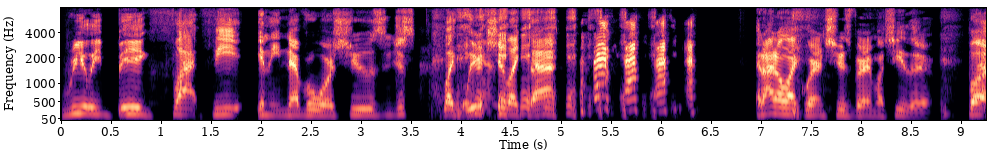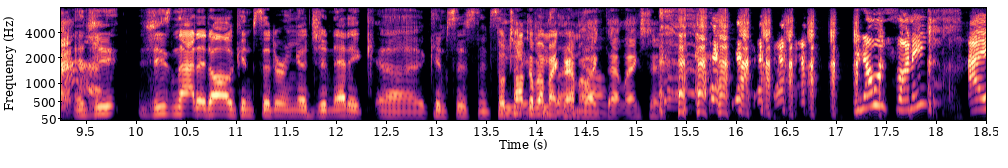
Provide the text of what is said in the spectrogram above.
really big flat feet and he never wore shoes and just like weird shit like that. And I don't like wearing shoes very much either. But and she she's not at all considering a genetic uh consistency. don't talk about She's my grandma no. like that, Langston. You know what's funny? I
